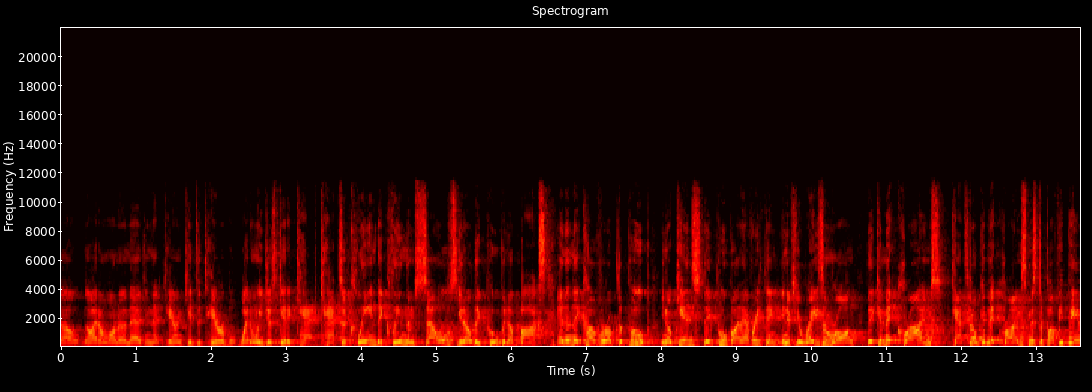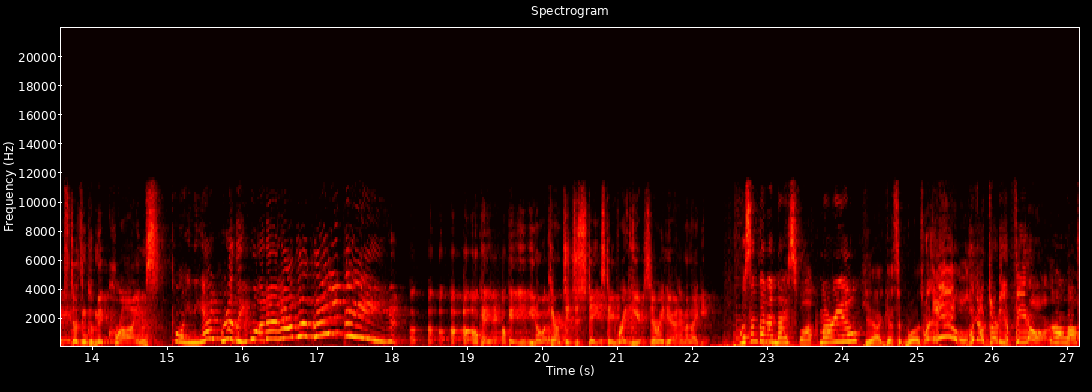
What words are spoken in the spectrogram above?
No, no, I don't want to imagine that, Karen. Kids are terrible. Why don't we just get a cat? Cats are clean, they clean themselves, you know, they poop in a box, and then they cover up the poop. You know, kids, they poop on everything. And if you raise them wrong, they commit crimes. Cats don't commit crimes. Mr. Puffy Pants doesn't commit crimes. Boydie, I really want to have a baby! Uh, uh, uh, okay, okay, you, you know what, Karen? Just, just stay, stay right here. Stay right here. I have an idea. Wasn't that a nice walk, Mario? Yeah, I guess it was. Ew, look how dirty your feet are. Oh, I'll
